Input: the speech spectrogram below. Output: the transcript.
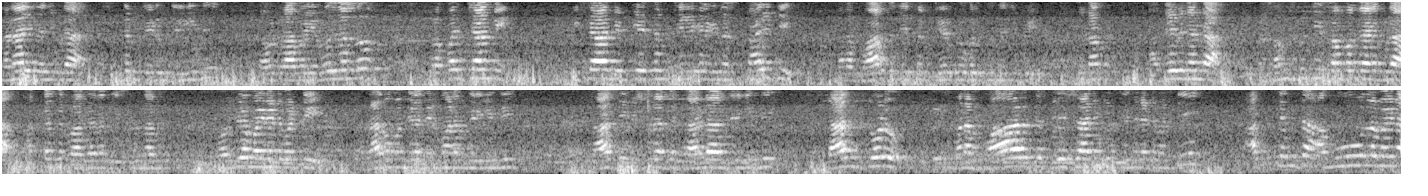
ప్రణాళికలన్నీ కూడా సిద్ధం చేయడం జరిగింది. కాబట్టి రాబోయే రోజులలో ప్రపంచాన్ని దిశానిర్దేశం చేయగలిగిన స్థాయికి మన భారతదేశం చేరుకోగలుగుతుందని చెప్పి చెప్తున్నాం. అదేవిధంగా సంస్కృతి సంప్రదాయాలు కూడా అత్యంత ప్రాధాన్యత ఇస్తున్నారు. భవ్యమైనటువంటి రామ మందిర నిర్మాణం జరిగింది. కాశీ విశ్వనాథ కారిడార్ జరిగింది. దానికి తోడు మన భారతదేశానికి చెందినటువంటి అత్యంత అమూలమైన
